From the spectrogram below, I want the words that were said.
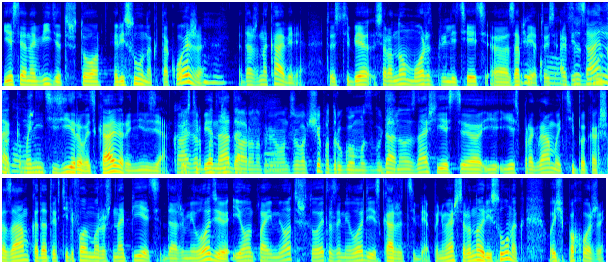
Если она видит, что рисунок такой же, mm-hmm. даже на кавере, то есть тебе все равно может прилететь э, запрет. Прикол. То есть официально монетизировать каверы нельзя. Кавер то есть тебе под надо... гитару, например, он же вообще по-другому звучит. Да, но знаешь, есть, э, есть программы типа как Shazam, когда ты в телефон можешь напеть даже мелодию, и он поймет, что это за мелодия и скажет тебе. Понимаешь, все равно рисунок очень похожий.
